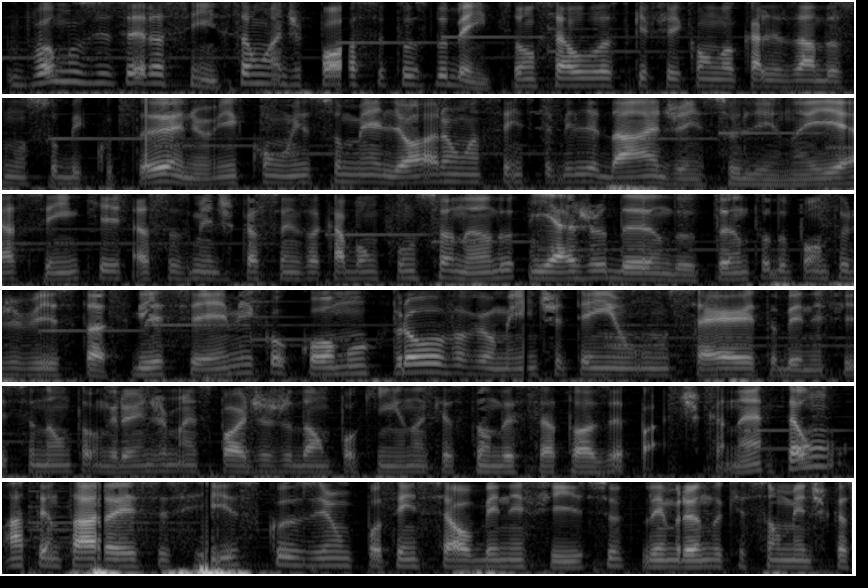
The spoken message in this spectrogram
vamos dizer assim, são adipócitos do bem. São células que ficam localizadas no subcutâneo e com isso melhoram a sensibilidade à insulina. E é assim que essas medicações acabam funcionando e ajudando, tanto do ponto de vista glicêmico, como provavelmente tem um certo benefício não tão grande, mas pode ajudar um pouquinho na questão da estetose hepática, né? Então, atentar a esses riscos e um potencial benefício, lembrando que são medicações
